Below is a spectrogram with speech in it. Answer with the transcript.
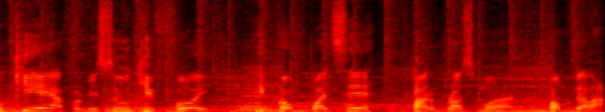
o que é a Flumisul, o que foi e como pode ser para o próximo ano. Vamos ver lá.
